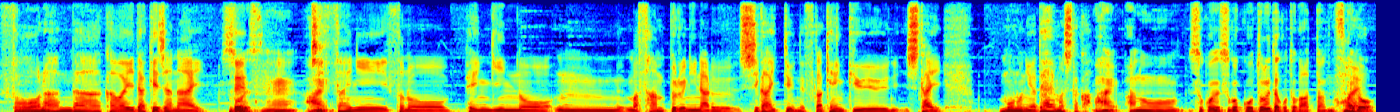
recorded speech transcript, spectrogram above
そうなんだ。可愛いだけじゃない。そうですね。はい。実際にそのペンギンのうん、まあ、サンプルになる死骸っていうんですか？研究したいものには出会いましたか？はい、あのそこですごく驚いたことがあったんですけど、はい。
